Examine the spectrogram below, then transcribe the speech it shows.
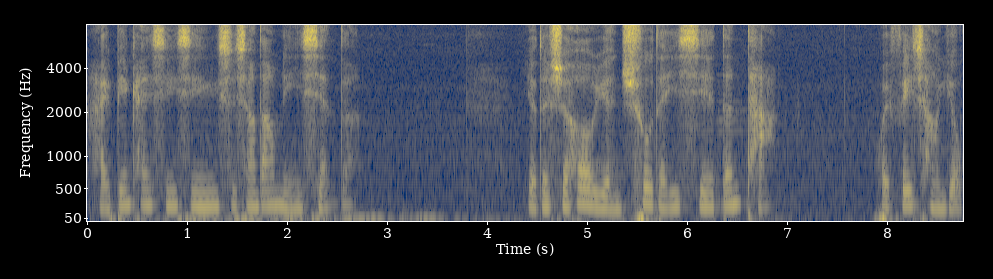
海边看星星是相当明显的。有的时候，远处的一些灯塔会非常有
